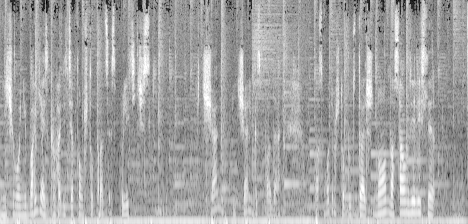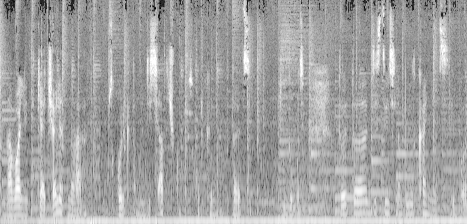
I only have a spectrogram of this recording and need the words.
ничего не боясь, говорить о том, что процесс политический. Печаль, печаль, господа. Посмотрим, что будет дальше. Но, на самом деле, если Навальный таки отчалит на сколько там, на десяточку, сколько пытается придумать, то это действительно будет конец, ибо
